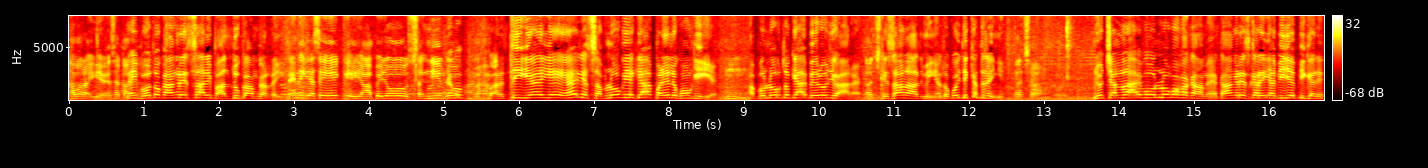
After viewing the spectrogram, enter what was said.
खबर आई है ऐसा नहीं वो तो कांग्रेस सारी फालतू काम कर रही है। नहीं नहीं जैसे एक यहाँ पे जो संजीव देखो भर्ती है ये है ये सब लोग ये क्या पढ़े लिखों की है। अब वो लोग तो क्या बेरोजगार है अच्छा। किसान आदमी है तो कोई दिक्कत नहीं है। अच्छा। जो चल रहा है वो उन लोगों का काम है। कांग्रेस करे या बीजेपी करे।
